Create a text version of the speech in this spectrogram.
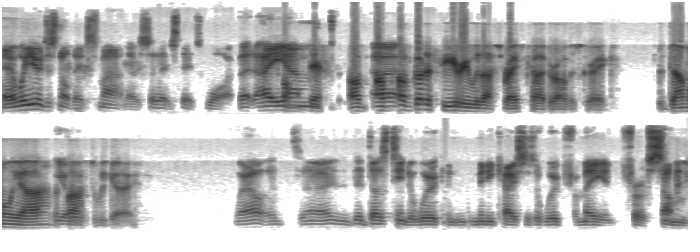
yeah, well, you're just not that smart though, so that's that's why. But hey, um, def- I've, uh, I've, I've got a theory with us race car drivers, Greg. The dumber we are, the Yeah, faster we go. Well, it, uh, it does tend to work in many cases. It worked for me and for some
